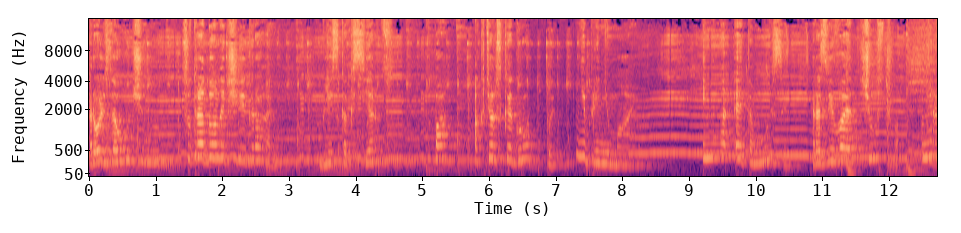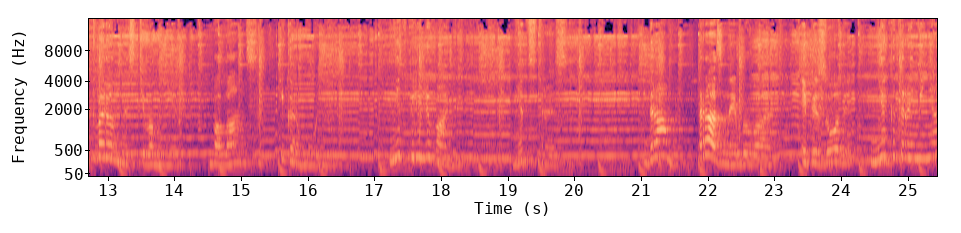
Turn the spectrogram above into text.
Роль заученную с утра до ночи играю, близко к сердцу, по актерской группы не принимаю. Именно эта мысль развивает чувство умиротворенности во мне, баланса и гармонии. Нет переливаний, нет стресса. Драмы разные бывают, эпизоды некоторые меня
